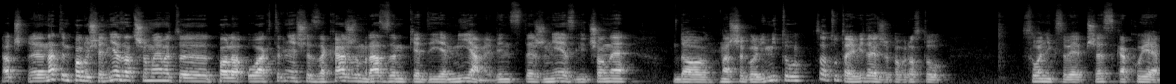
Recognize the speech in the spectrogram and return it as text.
Acz- e, Na tym polu się nie zatrzymujemy, to pole uaktywnia się za każdym razem, kiedy je mijamy, więc też nie jest liczone do naszego limitu, co tutaj widać, że po prostu słonik sobie przeskakuje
